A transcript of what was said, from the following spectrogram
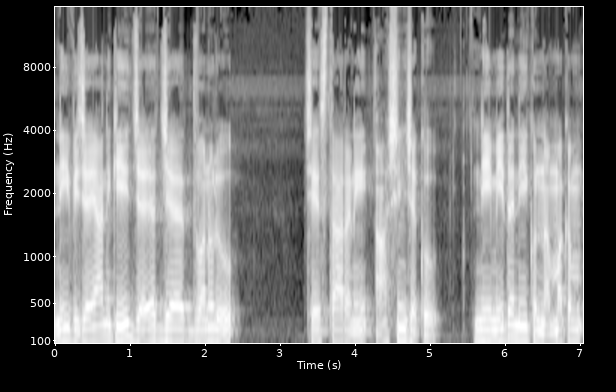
నీ విజయానికి జయజయధ్వనులు చేస్తారని ఆశించకు. నీ మీద నీకు నమ్మకం.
